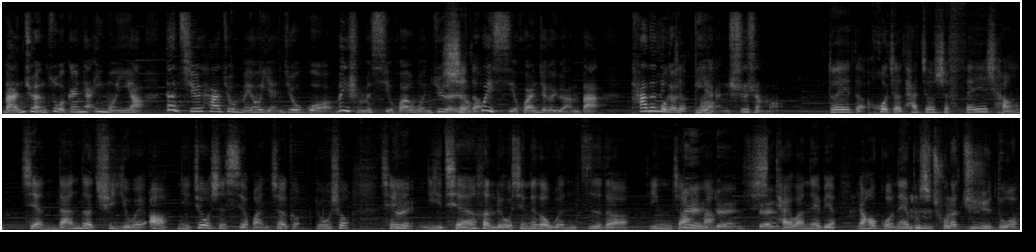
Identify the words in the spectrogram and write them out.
完全做跟人家一模一样，但其实他就没有研究过为什么喜欢文具的人会喜欢这个原版。他的那个点是什么？对的，或者他就是非常简单的去以为啊，你就是喜欢这个。比如说前以前很流行那个文字的印章嘛，对，台湾那边，然后国内不是出了巨多，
